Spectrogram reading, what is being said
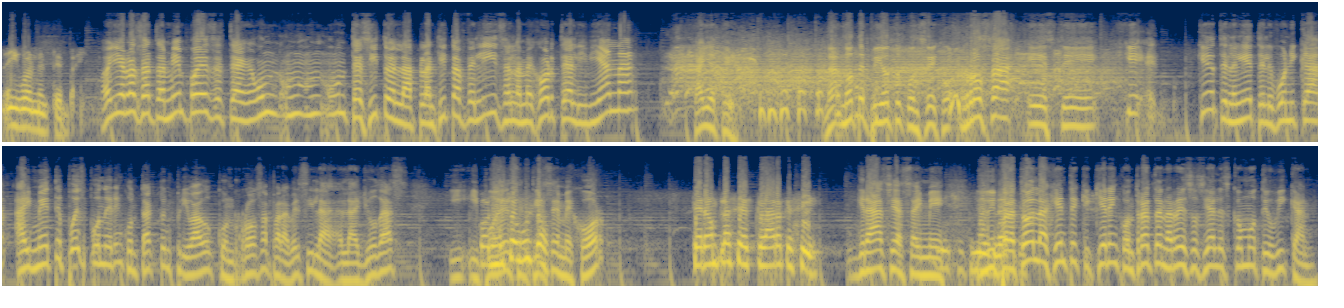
Igualmente, bye. Oye, Rosa, también puedes, este, un, un, un tecito de la plantita feliz, a lo mejor te aliviana. Cállate. No, no te pidió tu consejo. Rosa, este, ¿qué- quédate en la línea telefónica. Aime, ¿te puedes poner en contacto en privado con Rosa para ver si la, la ayudas y, y puede gusto. sentirse mejor? Será un placer, claro que sí. Gracias, Aime. Muchísimas Y para gracias. toda la gente que quiere encontrarte en las redes sociales, ¿cómo te ubican?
